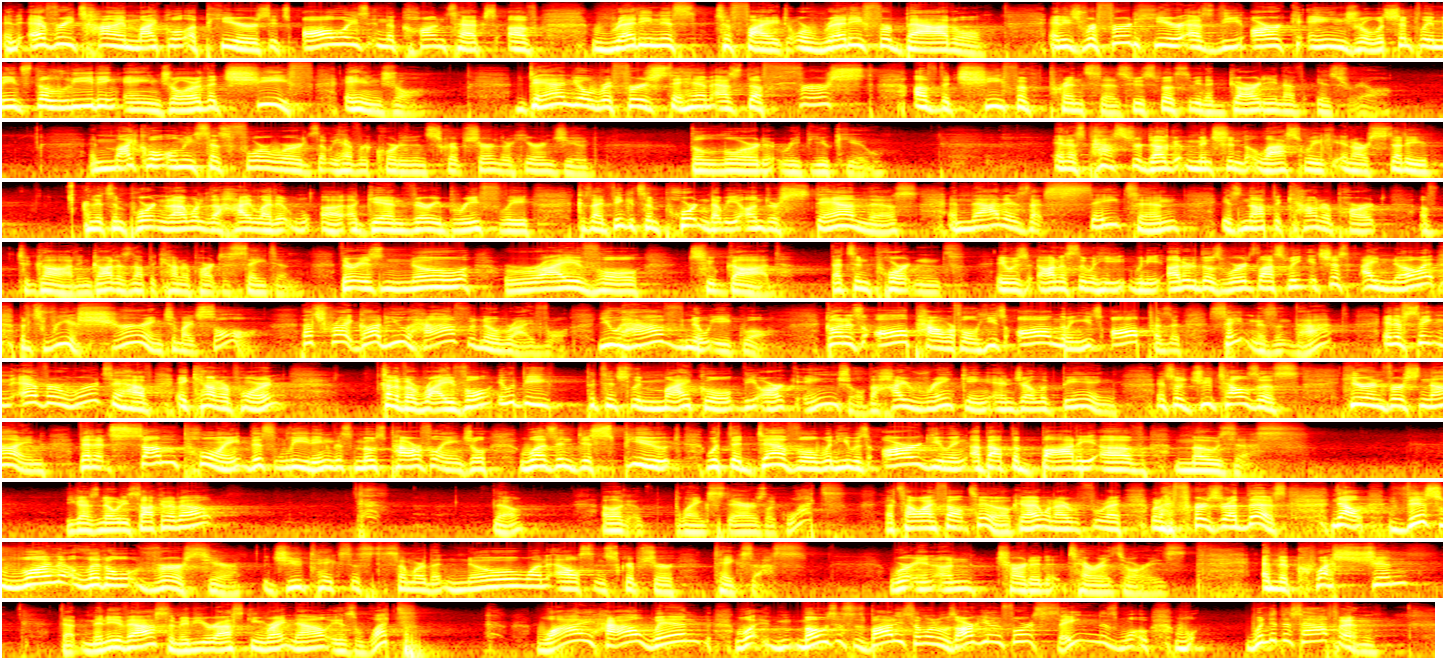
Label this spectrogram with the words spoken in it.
And every time Michael appears, it's always in the context of readiness to fight or ready for battle. And he's referred here as the archangel, which simply means the leading angel or the chief angel. Daniel refers to him as the first of the chief of princes, who's supposed to be the guardian of Israel. And Michael only says four words that we have recorded in Scripture, and they're here in Jude The Lord rebuke you. And as Pastor Doug mentioned last week in our study, and it's important, and I wanted to highlight it uh, again very briefly because I think it's important that we understand this, and that is that Satan is not the counterpart of, to God, and God is not the counterpart to Satan. There is no rival to God. That's important. It was honestly when he when he uttered those words last week, it's just I know it, but it's reassuring to my soul. That's right, God, you have no rival. You have no equal. God is all powerful, He's all knowing, He's all present. Satan isn't that. And if Satan ever were to have a counterpoint, kind of a rival, it would be potentially Michael, the archangel, the high ranking angelic being. And so Jude tells us here in verse 9 that at some point, this leading, this most powerful angel, was in dispute with the devil when he was arguing about the body of Moses. You guys know what he's talking about? No. I look at blank stares like, what? That's how I felt too, okay, when I, when, I, when I first read this. Now, this one little verse here, Jude takes us to somewhere that no one else in Scripture takes us. We're in uncharted territories. And the question that many have asked, and maybe you're asking right now, is what? Why? How? When? What? Moses' body, someone was arguing for it? Satan is. When did this happen?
